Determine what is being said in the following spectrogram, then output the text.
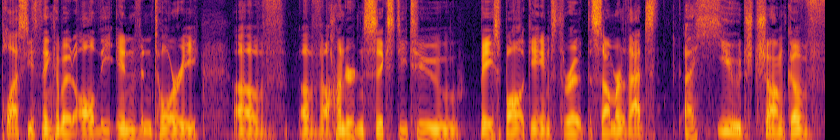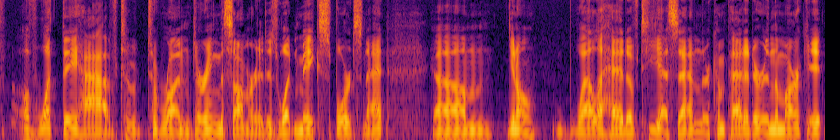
Plus, you think about all the inventory of of 162 baseball games throughout the summer. That's a huge chunk of of what they have to to run during the summer. It is what makes Sportsnet, um, you know, well ahead of TSN, their competitor in the market,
